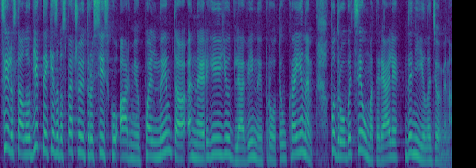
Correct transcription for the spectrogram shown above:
Цілю стали об'єкти, які забезпечують російську армію пальним та енергією для війни проти України. Подробиці у матеріалі Даніїла Дьоміна.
